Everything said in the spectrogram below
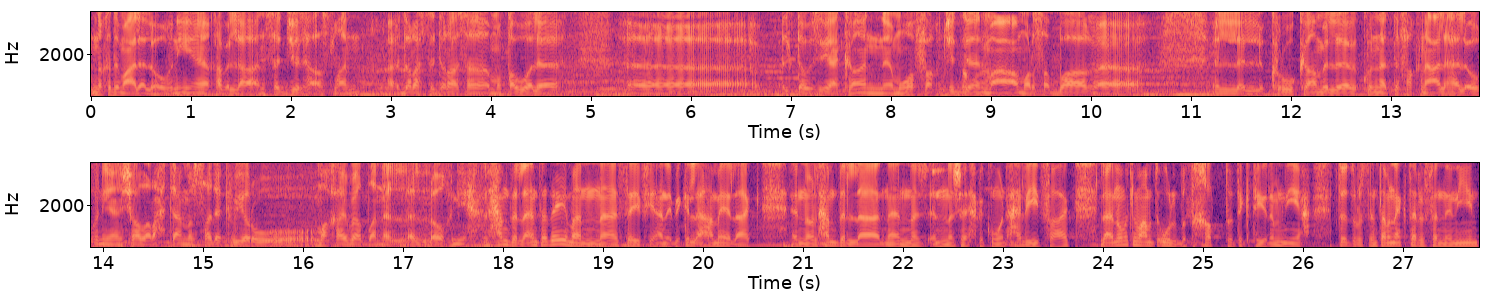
نقدم على الأغنية قبل لا نسجلها أصلا. درست دراسة مطولة أه التوزيع كان موفق جدا مع عمر صباغ الكرو كامل. كلنا اتفقنا على هالأغنية. إن شاء الله راح تعمل صدى كبير وما خايب ظن الأغنية. الحمد لله. أنت دائما سيف يعني بكل أعمالك. إنه الحمد لله النجاح بيكون حليفك. لأنه مثل ما عم تقول بتخطط كتير منيح. بتدرس. أنت من أكثر الفنانين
